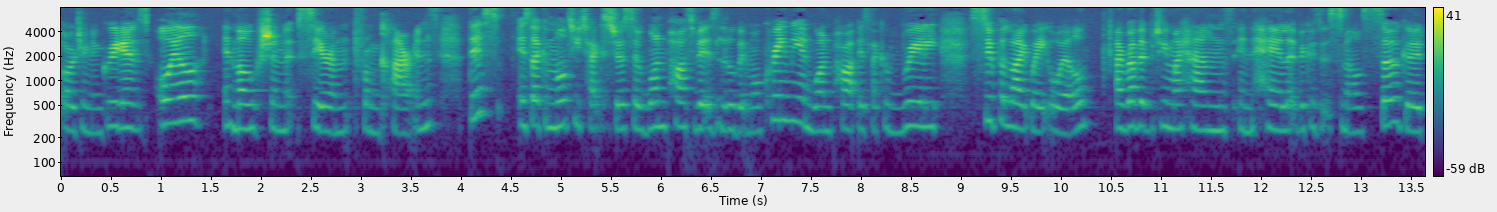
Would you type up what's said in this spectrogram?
origin ingredients, oil emulsion serum from Clarins. This is like a multi-texture, so one part of it is a little bit more creamy and one part is like a really super lightweight oil. I rub it between my hands, inhale it because it smells so good,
